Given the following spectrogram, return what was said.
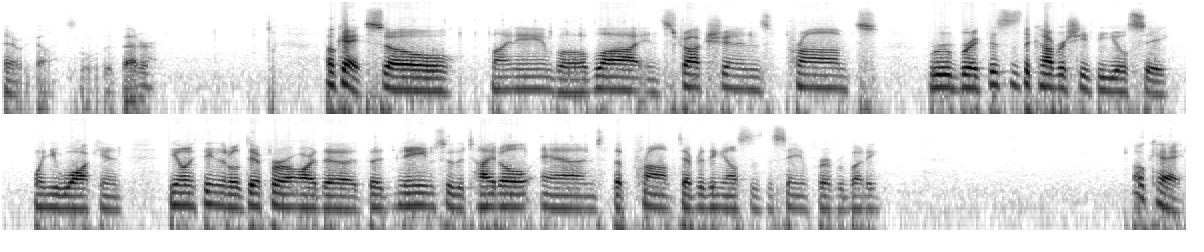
There we go. It's a little bit better. Okay, so my name, blah, blah, blah, instructions, prompts, rubric. This is the cover sheet that you'll see when you walk in. The only thing that will differ are the, the names or the title and the prompt. Everything else is the same for everybody. Okay,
